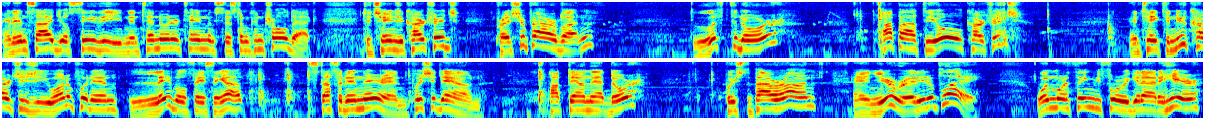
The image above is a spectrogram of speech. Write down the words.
and inside you'll see the Nintendo Entertainment System control deck. To change a cartridge, press your power button, lift the door, pop out the old cartridge, and take the new cartridge that you want to put in, label facing up, stuff it in there and push it down. Pop down that door, push the power on, and you're ready to play. One more thing before we get out of here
